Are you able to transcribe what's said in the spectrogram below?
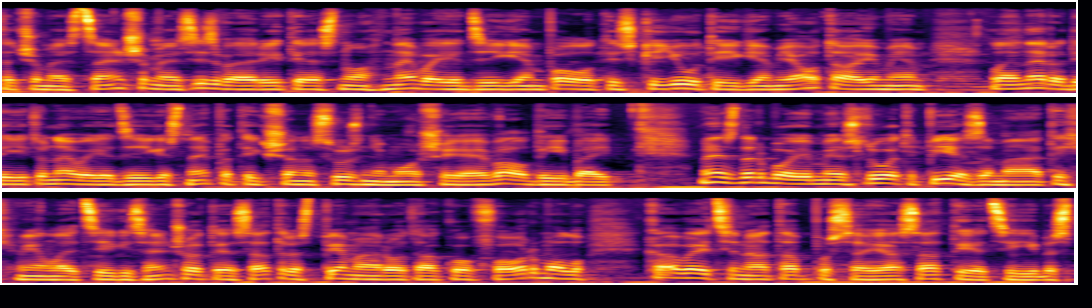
Taču mēs cenšamies izvairīties no nevajadzīgiem politiski jūtīgiem jautājumiem, lai neradītu nevajadzīgas nepatikšanas uzņemošajai valdībai. Mēs darbojamies ļoti piezemēti, vienlaicīgi cenšoties atrast piemērotāko formulu, kā veicināt appusējās attiecības.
